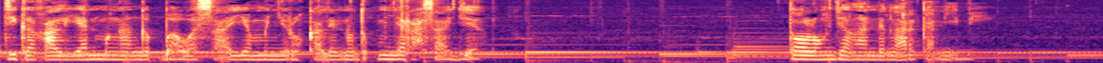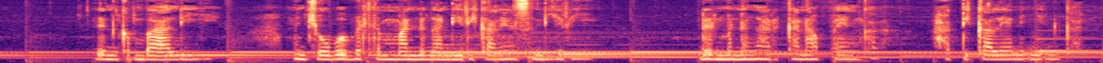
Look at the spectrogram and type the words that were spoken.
Jika kalian menganggap bahwa saya menyuruh kalian untuk menyerah saja, tolong jangan dengarkan ini. Dan kembali mencoba berteman dengan diri kalian sendiri dan mendengarkan apa yang hati kalian inginkan.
